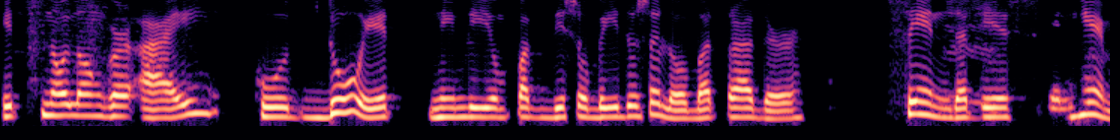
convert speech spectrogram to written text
it's no longer I who do it, namely yung pag-disobey do sa law, but rather sin that Mm. is in him.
